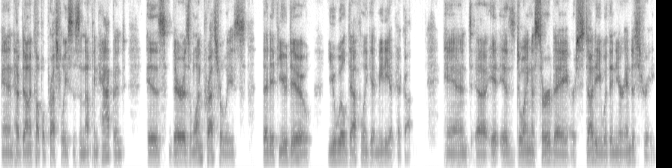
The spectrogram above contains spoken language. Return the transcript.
and have done a couple press releases and nothing happened is there is one press release that if you do, you will definitely get media pickup. And uh, it is doing a survey or study within your industry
